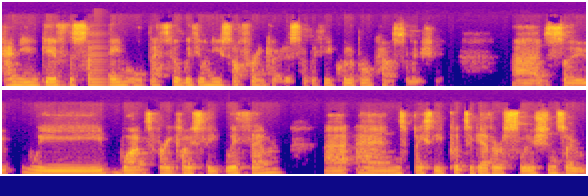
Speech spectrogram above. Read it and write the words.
can you give the same or better with your new software encoder, so with the Aquila broadcast solution? Uh, so we worked very closely with them uh, and basically put together a solution. So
